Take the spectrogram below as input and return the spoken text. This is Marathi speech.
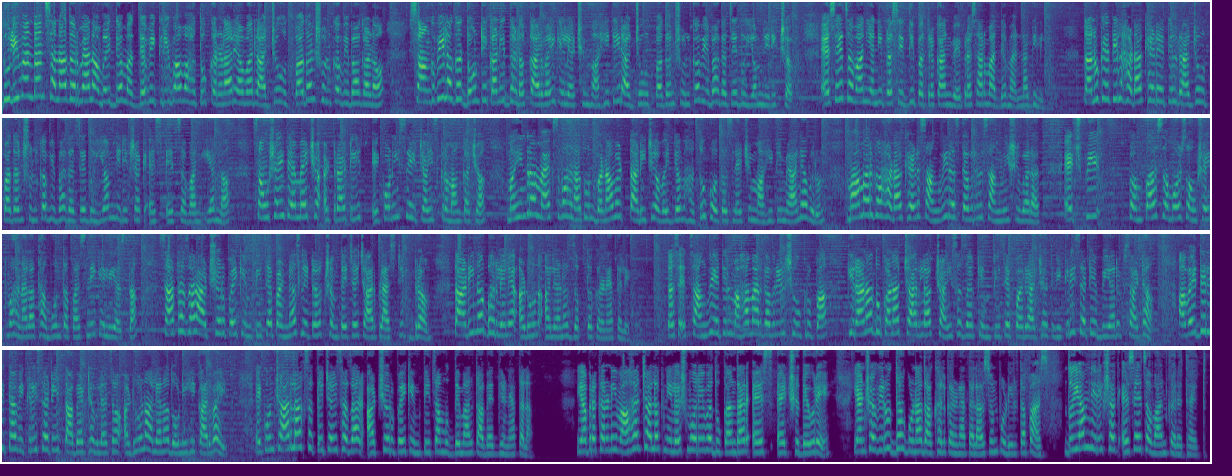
धुलीवंदन सणादरम्यान अवैध मद्य विक्री व वाहतूक करणाऱ्यावर राज्य उत्पादन शुल्क विभागानं सांगवी लगत दोन ठिकाणी धडक कारवाई केल्याची माहिती राज्य उत्पादन शुल्क विभागाचे दुय्यम निरीक्षक एस ए चव्हाण यांनी प्रसिद्धी पत्रकान्वये प्रसारमाध्यमांना दिली. तालुक्यातील हडाखेड येथील राज्य उत्पादन शुल्क विभागाचे दुय्यम निरीक्षक एस ए चव्हाण यांना संशयित एम एच अठरा टी एकोणीस सेहेचाळीस क्रमांकाच्या महिंद्रा मॅक्स वाहनातून बनावट ताडीची अवैध वाहतूक होत असल्याची माहिती मिळाल्यावरून महामार्ग हडाखेड सांगवी रस्त्यावरील सांगवी शिवारात एच पी पंपासमोर संशयित वाहनाला थांबून तपासणी केली असता सात हजार आठशे रुपये किमतीचे पन्नास लिटर क्षमतेचे चार प्लास्टिक ड्रम ताडीनं भरलेले अडून आल्यानं जप्त करण्यात आले. तसेच सांगवी येथील महामार्गावरील शिवकृपा किराणा दुकानात चार लाख चाळीस हजार किमतीचे परराज्यात विक्रीसाठी बियर साठा अवैधरित्या विक्रीसाठी ताब्यात ठेवल्याचं आढळून आल्यानं दोन्हीही कारवाईत. एकूण चार लाख सत्तेचाळीस हजार आठशे रुपये किमतीचा मुद्देमाल ताब्यात घेण्यात आला. या प्रकरणी वाहन चालक निलेश मोरे व दुकानदार एस एच देवरे यांच्या विरुद्ध गुन्हा दाखल करण्यात आला असून पुढील तपास दुय्यम निरीक्षक एस ए चव्हाण करत आहेत.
